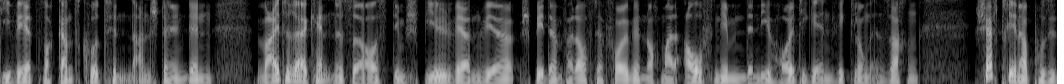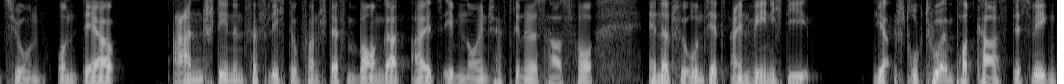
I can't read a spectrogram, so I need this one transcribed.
die wir jetzt noch ganz kurz hinten anstellen. Denn weitere Erkenntnisse aus dem Spiel werden wir später im Verlauf der Folge nochmal aufnehmen, denn die heutige Entwicklung in Sachen Cheftrainerposition und der anstehenden Verpflichtung von Steffen Baumgart als eben neuen Cheftrainer des HSV ändert für uns jetzt ein wenig die ja, Struktur im Podcast. Deswegen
